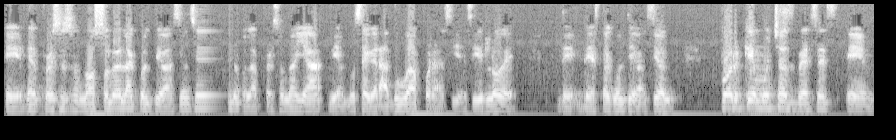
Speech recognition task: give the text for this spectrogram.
eh, del proceso, no solo de la cultivación, sino que la persona ya, digamos, se gradúa, por así decirlo, de, de, de esta cultivación porque muchas veces eh,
